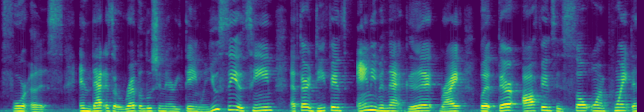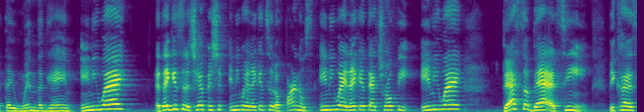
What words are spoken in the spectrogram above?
for us. And that is a revolutionary thing. When you see a team that their defense ain't even that good, right? But their offense is so on point that they win the game anyway. If they get to the championship anyway, they get to the finals anyway, they get that trophy anyway, that's a bad team because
